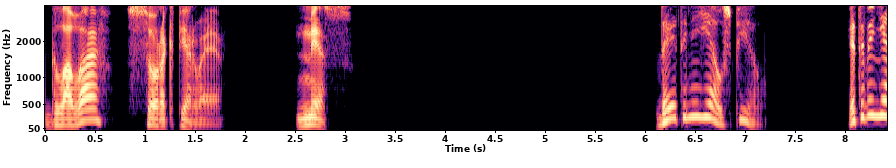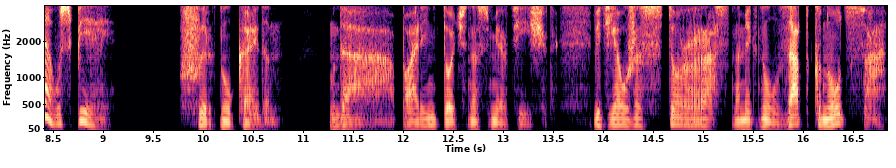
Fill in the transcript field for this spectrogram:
Глава 41. Месс. «Да это не я успел. Это меня успели», — фыркнул Кайден. «Да, парень точно смерти ищет. Ведь я уже сто раз намекнул заткнуться.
